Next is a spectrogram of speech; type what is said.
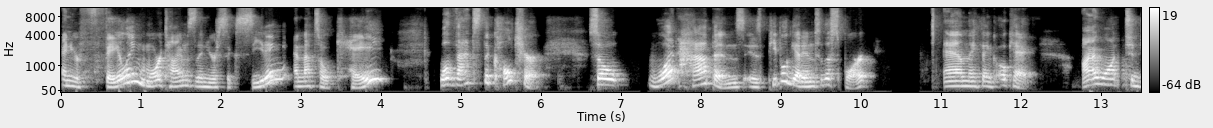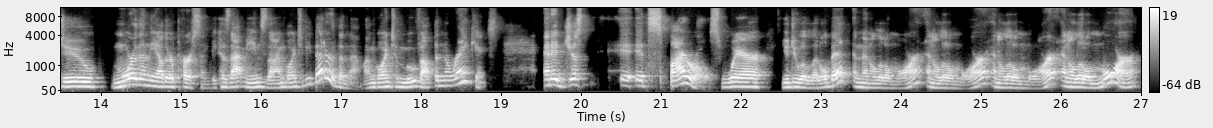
and you're failing more times than you're succeeding and that's okay well that's the culture so what happens is people get into the sport and they think okay i want to do more than the other person because that means that i'm going to be better than them i'm going to move up in the rankings and it just it, it spirals where you do a little bit and then a little more and a little more and a little more and a little more.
